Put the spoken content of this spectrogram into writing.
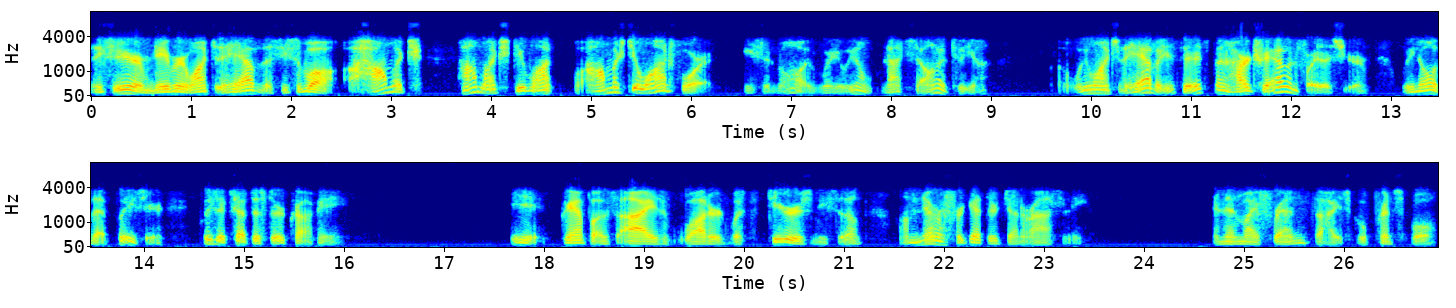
And he said, "Here, neighbor, I want you to have this." He said, "Well, how much? How much do you want? How much do you want for it?" He said, "No, we, we don't not selling it to you. We want you to have it. It's, it's been hard traveling for you this year. We know that. Please, here, please accept this third crop hay." He, Grandpa's eyes watered with tears, and he said, I'll, I'll never forget their generosity. And then my friend, the high school principal,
